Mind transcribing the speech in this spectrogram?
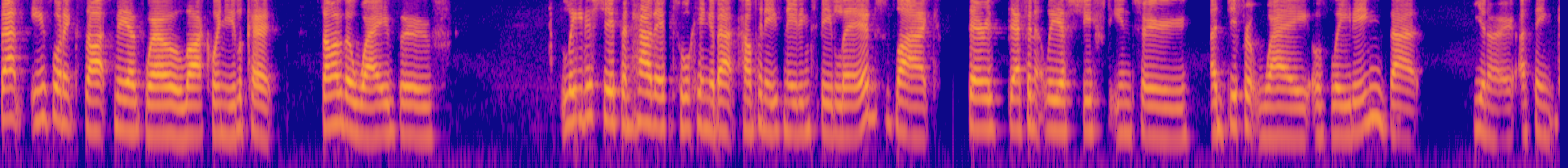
that is what excites me as well. Like when you look at some of the waves of leadership and how they're talking about companies needing to be led, like there is definitely a shift into a different way of leading that, you know, I think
